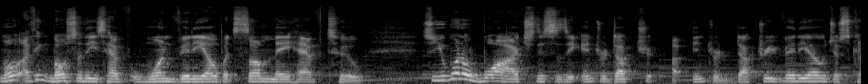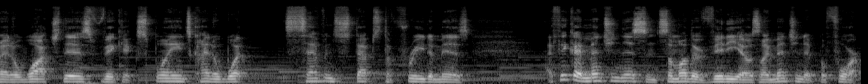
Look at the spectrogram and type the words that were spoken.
well, I think most of these have one video, but some may have two. So you want to watch, this is the introductory, uh, introductory video, just kind of watch this. Vic explains kind of what seven steps to freedom is. I think I mentioned this in some other videos. I mentioned it before.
